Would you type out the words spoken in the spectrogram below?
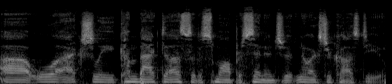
uh, will actually come back to us at a small percentage at no extra cost to you.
